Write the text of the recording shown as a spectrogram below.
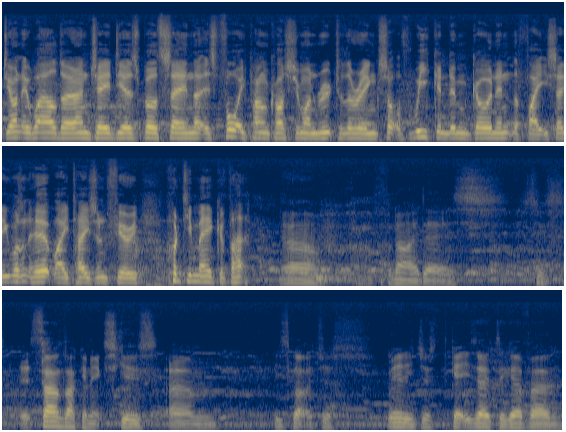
Deontay Wilder and Jay Deas both saying that his £40 costume en route to the ring sort of weakened him going into the fight. He said he wasn't hurt by Tyson Fury. What do you make of that? Um, for no idea. It's, it's just, it sounds like an excuse. Um, he's got to just really just get his head together and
